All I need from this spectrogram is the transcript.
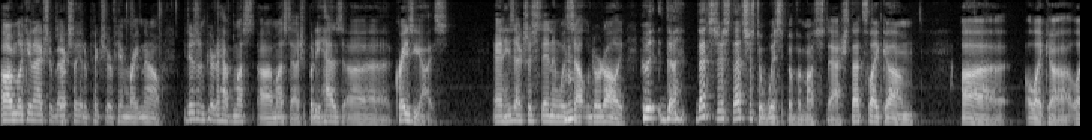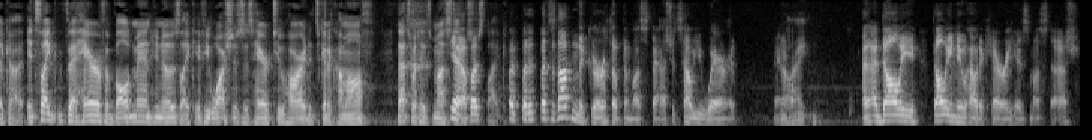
Oh, I'm looking actually Sure. actually at a picture of him right now. He doesn't appear to have must uh, mustache, but he has uh, crazy eyes, and he's actually standing with Mhm. Salvador Dali. Who th- that's just that's just a wisp of a mustache. That's like um uh like uh like uh it's like the hair of a bald man who knows like if he washes his hair too hard it's gonna come off. That's what his mustache Yeah, but- is like. But but it, but it's not in the girth of the mustache; it's how you wear it. You know, Right. and, and Dali Dali knew how to carry his mustache.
